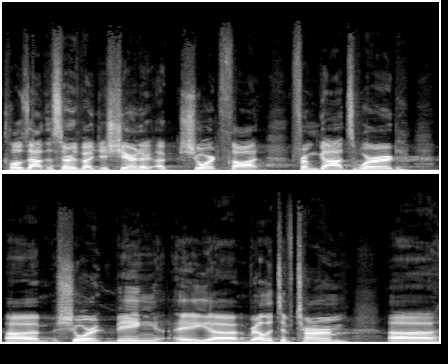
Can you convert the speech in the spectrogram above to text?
close out the service by just sharing a, a short thought from God's Word. Uh, short being a uh, relative term. Uh,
